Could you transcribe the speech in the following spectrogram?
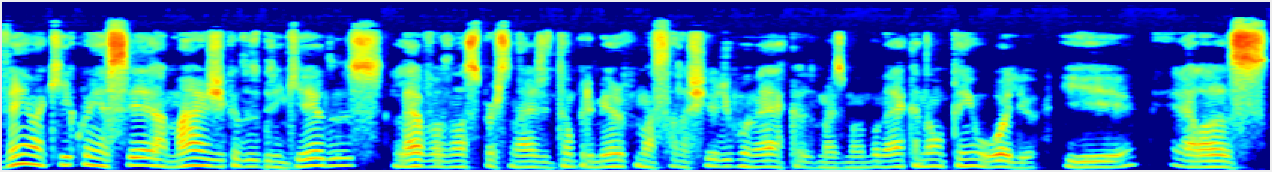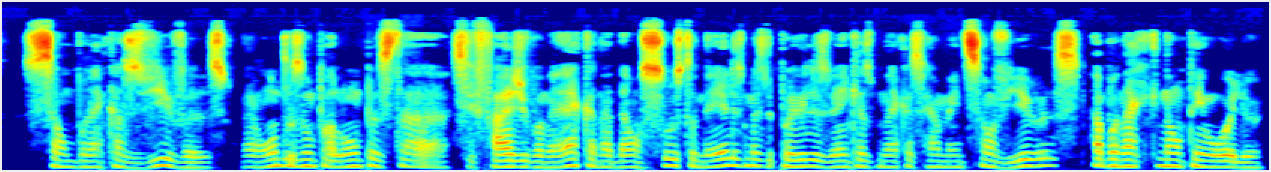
venham aqui conhecer a mágica dos brinquedos. Leva os nossos personagens então primeiro para uma sala cheia de bonecas, mas uma boneca não tem o olho e elas são bonecas vivas. né? Um dos Umpalumpas tá, se faz de boneca, né? dá um susto neles, mas depois eles veem que as bonecas realmente são vivas. A boneca que não tem olho,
